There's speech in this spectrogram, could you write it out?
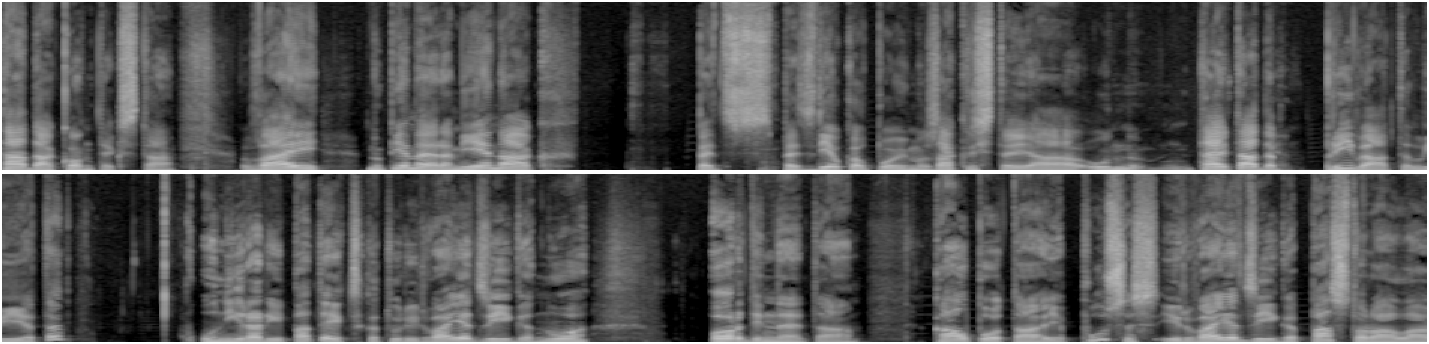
tādā kontekstā. Vai, nu, piemēram, ienāk pēc, pēc dievkalpojuma zakristējā, un tā ir tāda Jā. privāta lieta, un ir arī pateikts, ka tur ir vajadzīga no uh, ordinētā kalpotāja puses ir vajadzīga pastorālā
